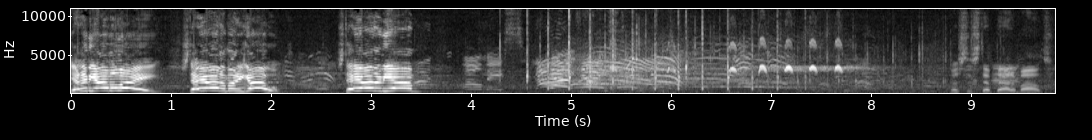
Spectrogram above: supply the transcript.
Get him, Yamely! Stay on him, honey, go! Stay on him, Yam! Oh, Mace. Must have stepped out of bounds.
